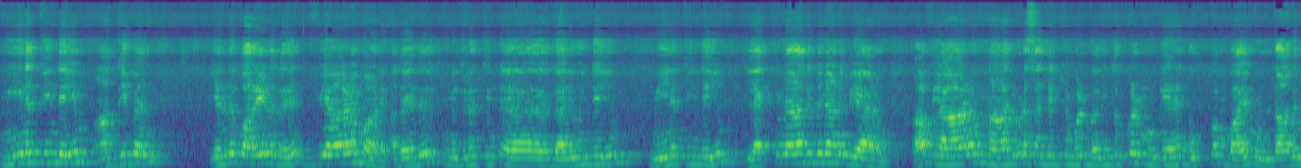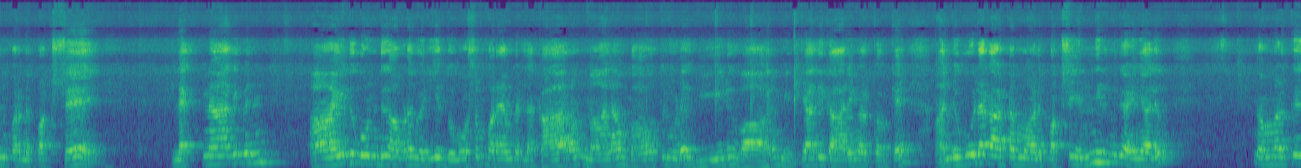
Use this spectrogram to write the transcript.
മീനത്തിന്റെയും അധിപൻ എന്ന് പറയുന്നത് വ്യാഴമാണ്. അതായത് മിഥുനത്തിന്റെ ധനുവിന്റെയും മീനത്തിന്റെയും ലഗ്നാധിപനാണ് വ്യാഴം. ആ വ്യാഴം നാലൂടെ സഞ്ചരിക്കുമ്പോൾ ബന്ധുക്കൾ മുഖേന ദുഃഖം ഭയം ഉണ്ടാകുമെന്ന് പറഞ്ഞു. പക്ഷേ ലഗ്നാധിപൻ ആയതുകൊണ്ട് അവിടെ വലിയ ദോഷം പറയാൻ പറ്റില്ല. കാരണം നാലാം ഭാവത്തിലൂടെ വീട് വാഹനം ഇത്യാദി കാര്യങ്ങൾക്കൊക്കെ അനുകൂല കാട്ടമാണ് പക്ഷെ എന്നിരുന്നു കഴിഞ്ഞാലും നമ്മൾക്ക്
